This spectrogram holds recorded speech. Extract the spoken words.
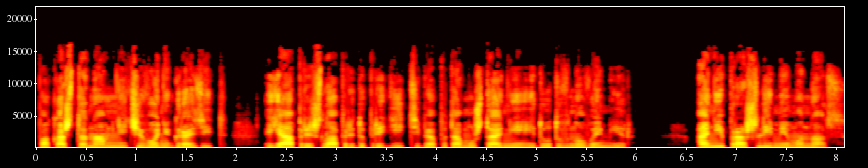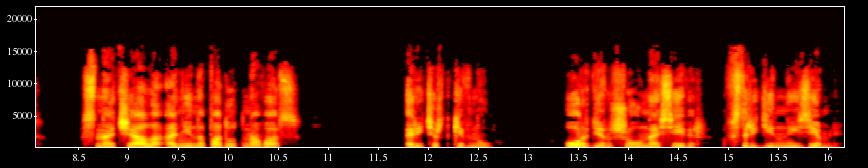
«Пока что нам ничего не грозит. Я пришла предупредить тебя, потому что они идут в новый мир. Они прошли мимо нас, Сначала они нападут на вас. Ричард кивнул. Орден шел на север, в Срединные земли.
